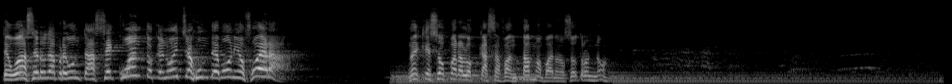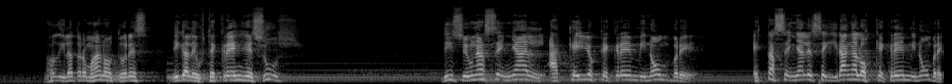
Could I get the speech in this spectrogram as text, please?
Te voy a hacer otra pregunta. ¿Hace cuánto que no echas un demonio fuera? No es que eso para los cazafantasmas, para nosotros no. No, dile a tu hermano, tú eres, dígale, usted cree en Jesús. Dice una señal aquellos que creen en mi nombre. Estas señales seguirán a los que creen en mi nombre.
